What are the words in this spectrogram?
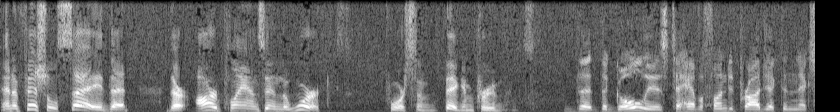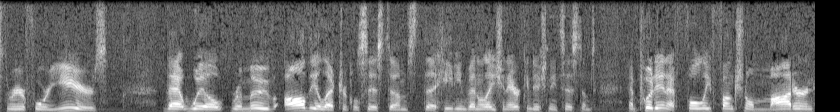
And officials say that there are plans in the works for some big improvements. The, the goal is to have a funded project in the next three or four years that will remove all the electrical systems, the heating, ventilation, air conditioning systems, and put in a fully functional, modern,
